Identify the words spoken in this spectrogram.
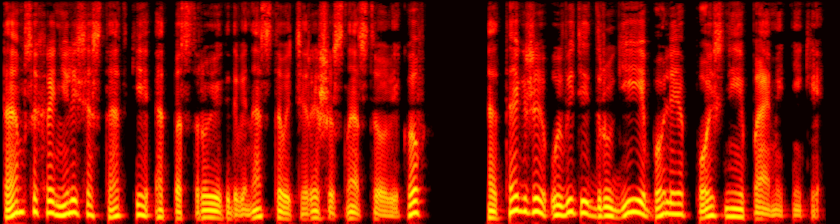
Там сохранились остатки от построек XII-XVI веков а также увидеть другие более поздние памятники.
